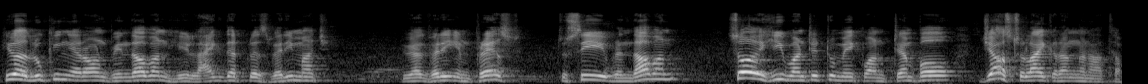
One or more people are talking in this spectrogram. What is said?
he was looking around Vrindavan, he liked that place very much. He was very impressed to see Vrindavan. So he wanted to make one temple just like Ranganatha.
